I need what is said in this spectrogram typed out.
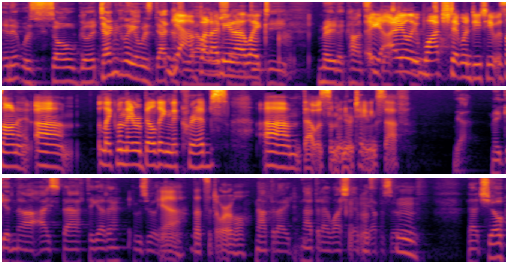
and it was so good. Technically, it was Decker's. Yeah, but I mean, I like DT made a constant. Yeah, I only watched it when DT was on it. Um, like when they were building the cribs. Um, that was some entertaining stuff. Made getting an uh, ice bath together. It was really yeah, cool. that's adorable. Not that I not that I watched every episode. Mm. Of that show,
